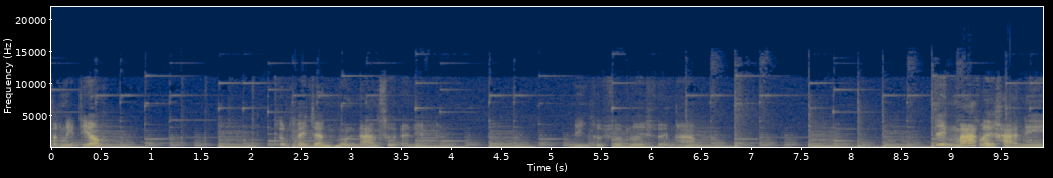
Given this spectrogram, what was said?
สักนิดเดียวสงสัยจะหมุนด้านสุดอันนี้ นิ่งสุดๆเลยสวยงามเจ๋งมากเลยค่ะอันนี้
